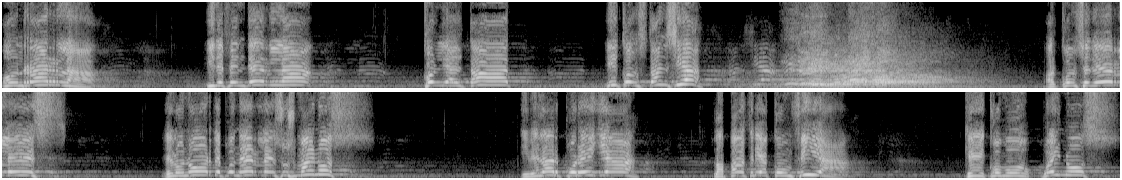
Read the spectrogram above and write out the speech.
honrarla y defenderla con lealtad y constancia al concederles el honor de ponerla en sus manos y velar por ella, la patria confía que como buenos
